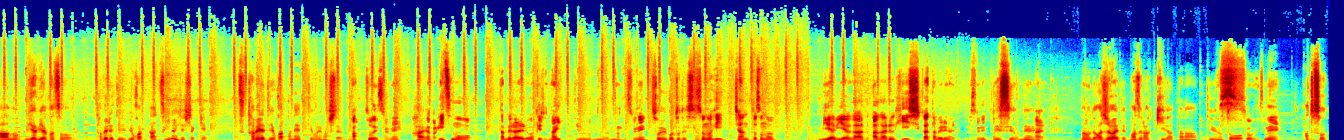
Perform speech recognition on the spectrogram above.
あのビヤビヤカツオ食べれてよかったあ次の日でしたっけ？つ食べれてよかったねって言われましたよね。あそうですよね、はい。なんかいつも食べられるわけじゃないっていうことだったんですよね。そういうことですよね。その日ちゃんとそのビヤビヤが上がる日しか食べれないってことですよね。ですよね、はい、なので味わえてまずラッキーだったなっていうのとそうですね。あとそう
